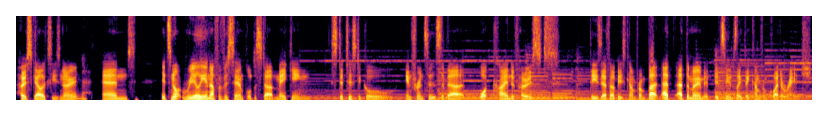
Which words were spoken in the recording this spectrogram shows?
host galaxies known. And it's not really enough of a sample to start making statistical inferences about what kind of host these FRBs come from. But at, at the moment, it seems like they come from quite a range.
